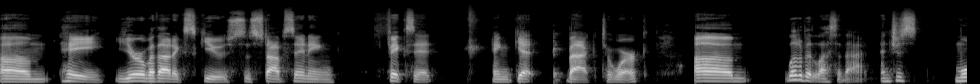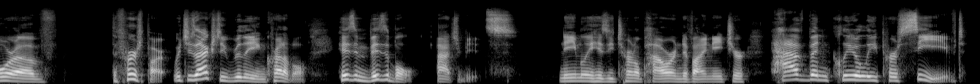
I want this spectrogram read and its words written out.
um, hey, you're without excuse, so stop sinning, fix it, and get back to work. Um, a little bit less of that, and just more of the first part, which is actually really incredible. His invisible attributes, namely his eternal power and divine nature, have been clearly perceived.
